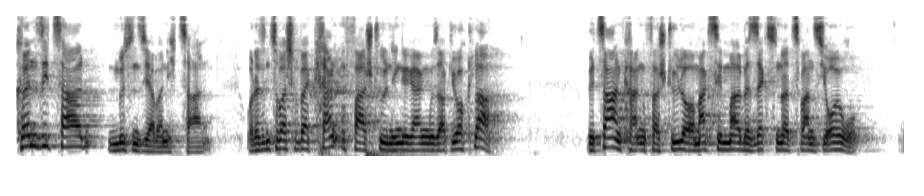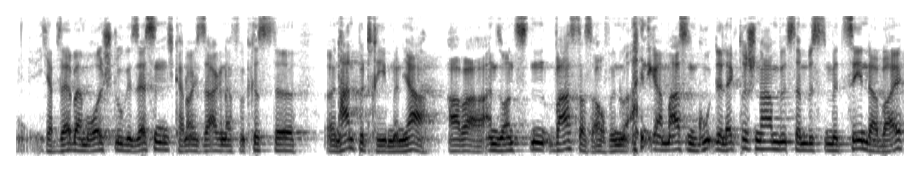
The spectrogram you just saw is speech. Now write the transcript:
können Sie zahlen, müssen Sie aber nicht zahlen. Oder sind zum Beispiel bei Krankenfahrstühlen hingegangen und gesagt, ja klar, wir zahlen Krankenfahrstühle aber maximal bis 620 Euro. Ich habe selber im Rollstuhl gesessen. Ich kann euch sagen, dafür kriegst du einen handbetriebenen, ja. Aber ansonsten war es das auch. Wenn du einigermaßen guten elektrischen haben willst, dann bist du mit 10 dabei.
